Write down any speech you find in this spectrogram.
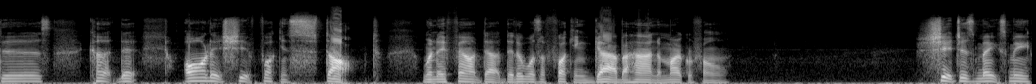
this, cunt that, all that shit fucking stopped when they found out that it was a fucking guy behind the microphone. Shit just makes me.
